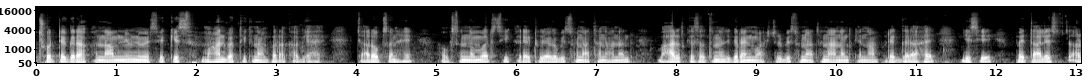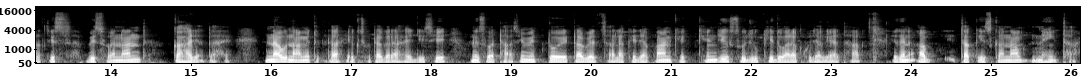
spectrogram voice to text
छोटे ग्रह का नाम निम्न में से किस महान व्यक्ति के नाम पर रखा गया है? चार ऑप्शन है। ऑप्शन नंबर सी, करेक्ट हो जाएगा विश्वनाथन आनंद। भारत के शतरंज ग्रैंड मास्टर विश्वनाथन आनंद के नाम पर एक ग्रह है, जिसे पैंतालीस अड़तीस विश्वानंद कहा जाता है। नव नामित ग्रह एक छोटा ग्रह है, जिसे उन्नीस सौ अट्ठासी में टोयोटा वेधशाला के जापान के केंजी सुजुकी द्वारा खोजा गया था, लेकिन अब तक इसका नाम नहीं था।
